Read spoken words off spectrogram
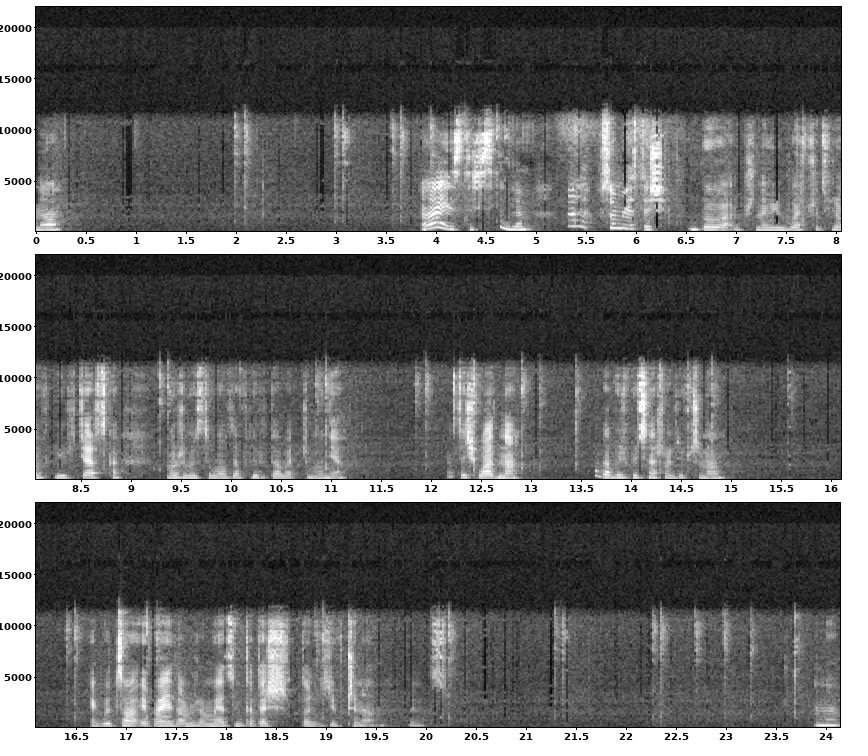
No. A, jesteś singlem. A, w sumie jesteś, była, przynajmniej byłaś przed chwilą flirciarska. Możemy z tobą zaflirtować, czemu nie? Jesteś ładna. Mogłabyś być naszą dziewczyną. Jakby co, ja pamiętam, że moja cimka też to dziewczyna, więc... No.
